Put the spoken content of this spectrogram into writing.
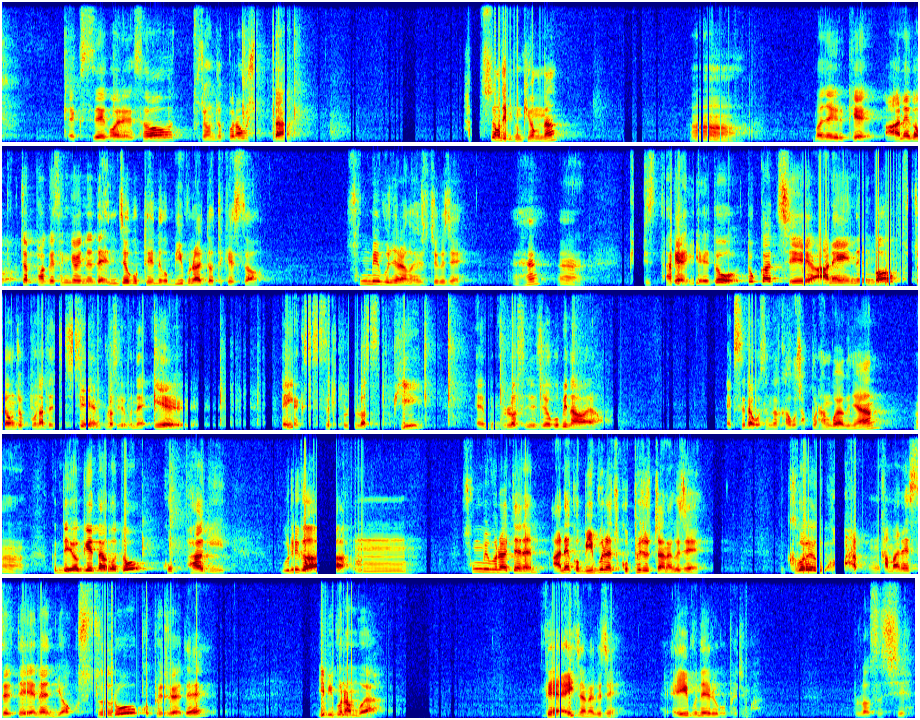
x에 관해서 부정적분하고 싶다. 합성대 미분 기억나? 어. 만약 이렇게 안에가 복잡하게 생겨 있는데 n제곱 돼 있는 거 미분할 때 어떻게 했어? 속미분이라고 해줬지, 그지? 응. 비슷하게 얘도 똑같이 안에 있는 거 부정적분하듯이 n 플러스 1분의 1 ax 플러스 p n 플러스 1제곱이 나와요. x라고 생각하고 적분한 거야 그냥. 응. 근데 여기에다가도 곱하기 우리가 음, 속미분 할 때는 안에 거 미분해서 곱해줬잖아, 그지? 그걸 과- 감안했을 때 얘는 역수로 곱해줘야 돼. 이 미분은 뭐야? 그냥 a잖아, 그지? a분의 1을 곱해준 거야. 플러스 c.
